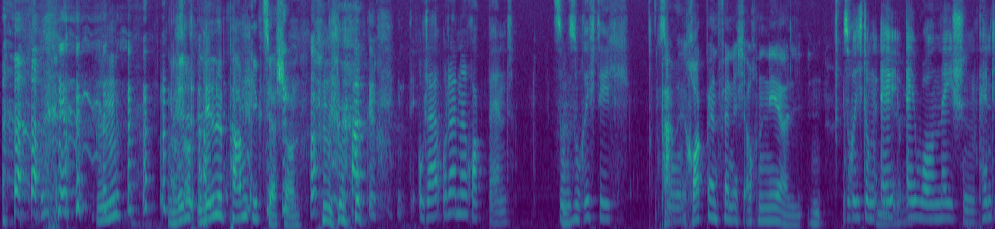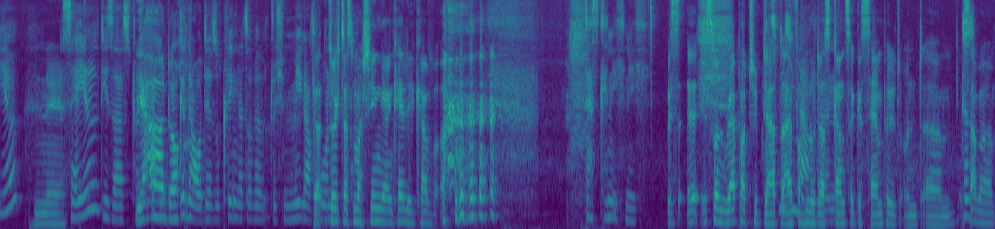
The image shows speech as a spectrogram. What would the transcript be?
Lil, Lil Pump gibt's ja schon. Oder, oder eine Rockband. So, Mhm. so richtig. So, Rockband fände ich auch näher. so Richtung A- AWOL Nation. Kennt ihr? Nee. Sale, dieser String. Ja, doch. Genau, der so klingt, als ob er durch ein Da, Megafon. durch das Machine Gun Kelly Cover. das kenne ich nicht. ist, äh, ist so ein Rapper-Typ, der Das hat einfach nur das. Ganze gesampelt und ähm, Das- ist aber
